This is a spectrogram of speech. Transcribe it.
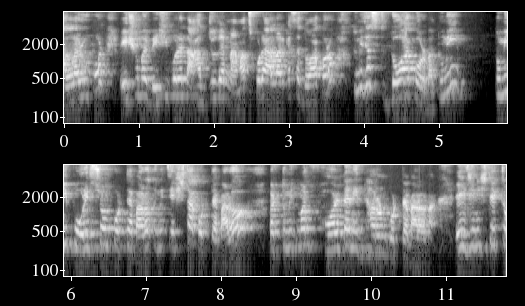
আল্লাহর উপর। এই সময় বেশি করে তাহাজ্জুদের নামাজ পড়ে আল্লাহর কাছে দোয়া করো। তুমি জাস্ট দোয়া করবা। তুমি তুমি পরিশ্রম করতে পারো, তুমি চেষ্টা করতে পারো বাট তুমি তোমার ফলটা নির্ধারণ করতে পারো না। এই জিনিসটা একটু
